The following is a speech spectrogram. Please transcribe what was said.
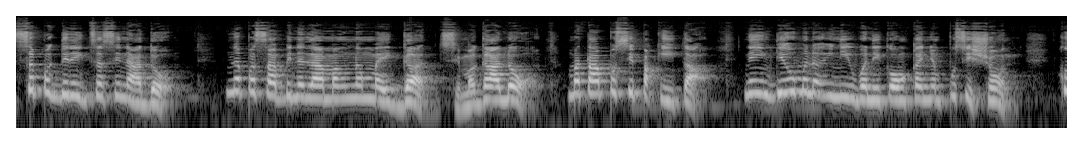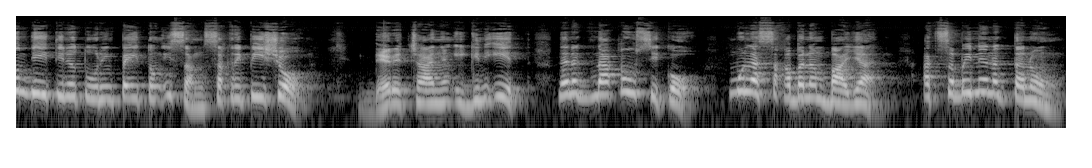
Sa pagdinig sa Senado, napasabi na lamang ng may God si Magalong matapos ipakita na hindi umano iniwan ni Ko ang kanyang posisyon kundi tinuturing pa itong isang sakripisyo. Diretsa niyang iginiit na nagnakaw si Ko mula sa kaba ng bayan at sabay na nagtanong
